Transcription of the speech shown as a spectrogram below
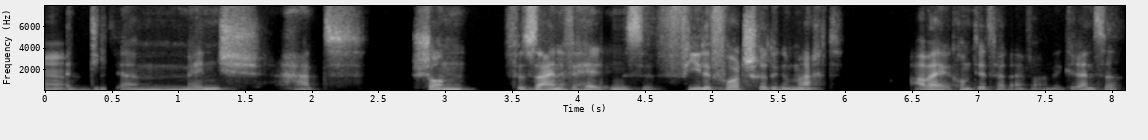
Ja. Dieser Mensch hat schon für seine Verhältnisse viele Fortschritte gemacht, aber er kommt jetzt halt einfach an eine Grenze.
